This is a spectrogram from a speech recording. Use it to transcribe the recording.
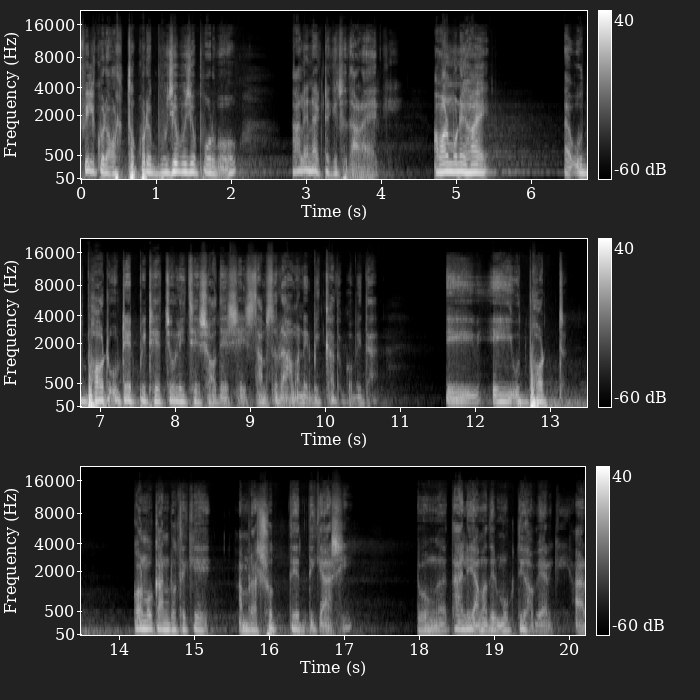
ফিল করে, অর্থ করে বুঝে বুঝে পড়ব, তাহলে না একটা কিছু দাঁড়ায় আর কি। আমার মনে হয় উদ্ভট উটের পিঠে চলিছে স্বদেশে শামসুর রহমানের বিখ্যাত কবিতা। এই এই উদ্ভট কর্মকাণ্ড থেকে আমরা সত্যের দিকে আসি এবং তাহলেই আমাদের মুক্তি হবে আর কি। আর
